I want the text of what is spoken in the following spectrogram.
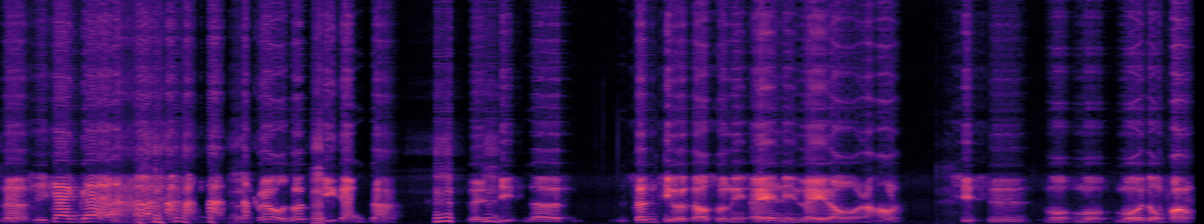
那骑看看，没有我说体感上，对体那身体会告诉你，哎，你累了哦。然后其实某某某一种方，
